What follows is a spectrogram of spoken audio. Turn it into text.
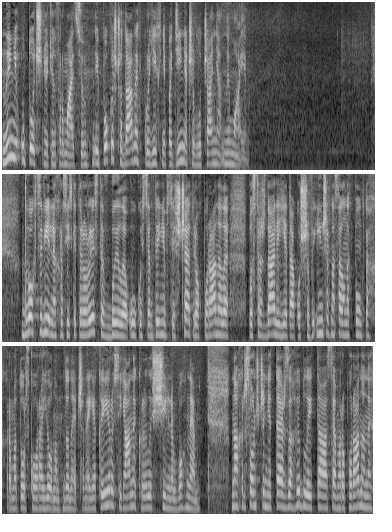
нині уточнюють інформацію. І поки що даних про їхнє падіння чи влучання немає. Двох цивільних російські терористи вбили у Костянтинівці. Ще трьох поранили. Постраждалі є також в інших населених пунктах Краматорського району Донеччини, який росіяни крили щільним вогнем. На Херсонщині теж загиблий та семеро поранених.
